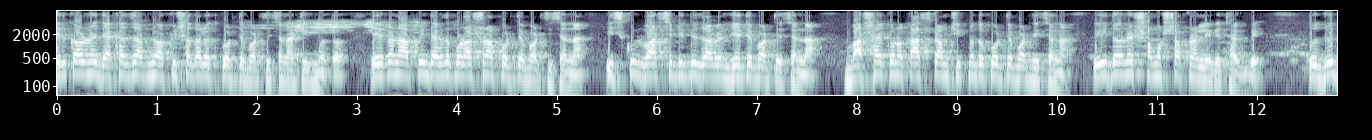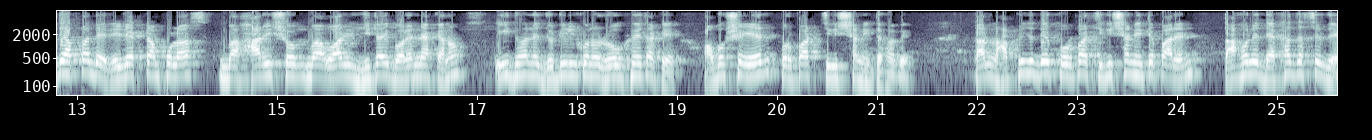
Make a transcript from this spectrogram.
এর কারণে দেখা যায় আপনি অফিস আদালত করতে পারতেছেন না ঠিক মতো এর কারণে আপনি দেখা যায় পড়াশোনা করতে পারতেছেন না। স্কুল, ভার্সিটিতে যাবেন, যেতে পারতেছেন না। বাসায় কোনো কাজ কাম ঠিক মতো করতে পারতেছেন না। এই ধরনের সমস্যা আপনার লেগে থাকবে। তো যদি আপনাদের ইরেকটাম প্লাস বা হারিস হোক বা ওয়ারিস যেটাই বলেন না কেন, এই ধরনের জটিল কোনো রোগ হয়ে থাকে, অবশ্যই এর প্রপার চিকিৎসা নিতে হবে। কারণ আপনি যদি এর প্রপার চিকিৎসা নিতে পারেন, তাহলে দেখা যাচ্ছে যে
